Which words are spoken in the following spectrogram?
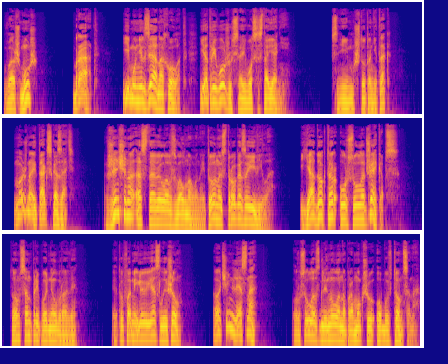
Ваш муж?» «Брат. Ему нельзя на холод. Я тревожусь о его состоянии». «С ним что-то не так?» «Можно и так сказать». Женщина оставила взволнованный тон и строго заявила. «Я доктор Урсула Джейкобс». Томпсон приподнял брови. «Эту фамилию я слышал. Очень лестно». Урсула взглянула на промокшую обувь Томпсона.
